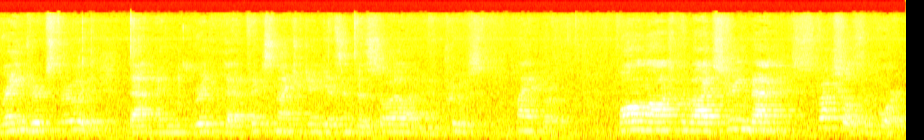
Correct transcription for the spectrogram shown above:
rain drips through it, that, and that fixed nitrogen gets into the soil and improves plant growth. Fallen logs provide stream bank structural support,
